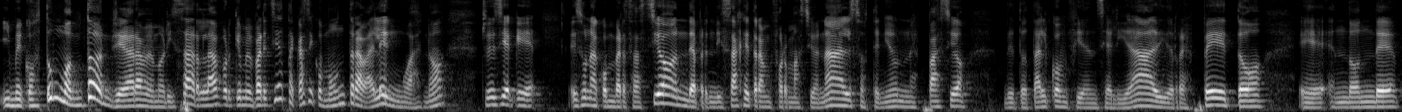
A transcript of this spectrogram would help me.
y me costó un montón llegar a memorizarla porque me parecía hasta casi como un trabalenguas, ¿no? Yo decía que es una conversación de aprendizaje transformacional sostenido en un espacio de total confidencialidad y respeto, eh, en donde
